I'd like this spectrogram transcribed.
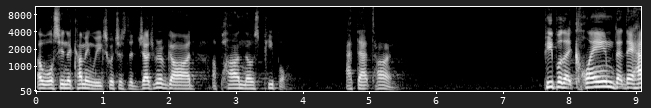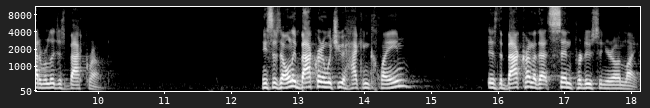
of what we'll see in the coming weeks, which is the judgment of God upon those people at that time. People that claimed that they had a religious background. He says the only background in which you can claim is the background of that sin produced in your own life.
